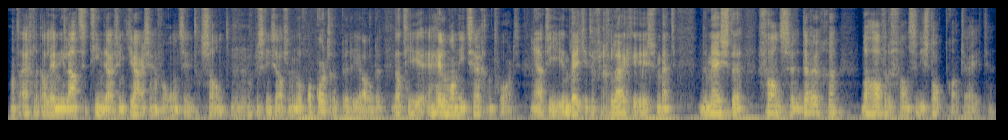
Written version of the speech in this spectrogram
Want eigenlijk alleen die laatste 10.000 jaar zijn voor ons interessant. Of misschien zelfs een nog wel kortere periode. Dat die helemaal niet zeggend wordt. Ja. Dat die een beetje te vergelijken is met de meeste Fransen deugen. Behalve de Fransen die stokbrood eten.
